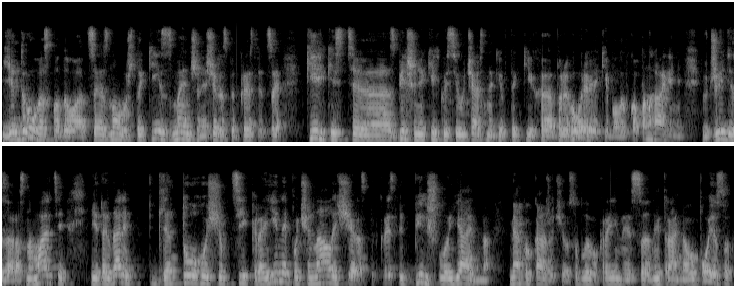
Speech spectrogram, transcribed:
Є друга складова, це знову ж таки зменшення. Ще раз підкреслю, це кількість е, збільшення кількості учасників таких е, переговорів, які були в Копенгагені, в Джиді, зараз на Мальті і так далі, для того, щоб ці країни починали ще раз підкреслю більш лояльно, м'яко кажучи, особливо країни з нейтрального поясу,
